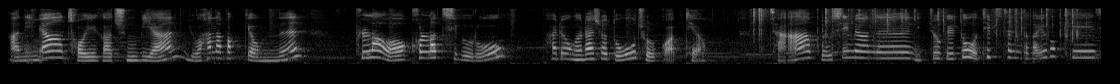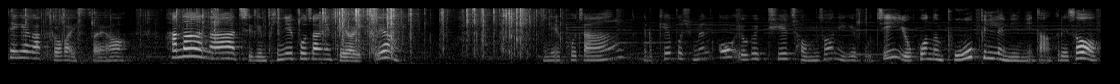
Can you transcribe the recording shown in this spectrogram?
아니면 저희가 준비한 이 하나밖에 없는 flower 컬러 칩으로 활용을 하셔도 좋을 것 같아요. 자, 보시면은 이쪽에도 팁 스탠드가 이렇게 세 개가 들어가 있어요. 하나하나 지금 비닐 포장이 되어 있고요. 비닐 포장 이렇게 해보시면 어 여기 뒤에 점선 이게 뭐지? 요거는 보호 필름입니다. 그래서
